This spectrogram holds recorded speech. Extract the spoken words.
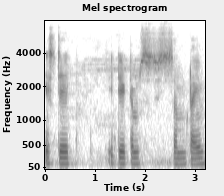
it take it take some time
